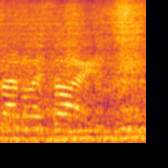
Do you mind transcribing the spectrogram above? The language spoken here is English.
side by side.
